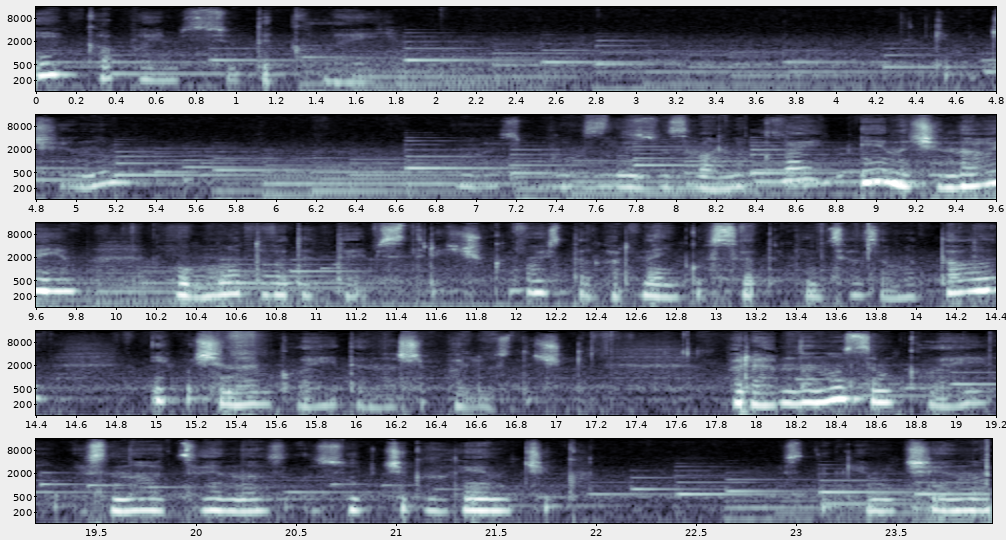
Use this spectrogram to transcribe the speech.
і капаємо сюди клей. Таким чином. Ось Знімемо з вами клей і починаємо обмотувати тейп стрічкою. Ось так гарненько все до кінця замотали і починаємо клеїти наші пелюсточки. Беремо, наносимо клей ось на цей на зубчик, згинчик. Ось таким чином.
